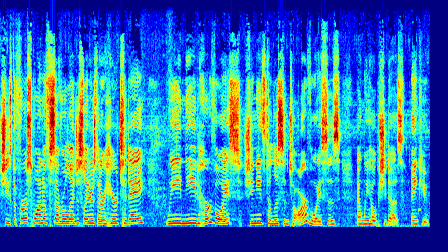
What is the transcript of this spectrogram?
She's the first one of several legislators that are here today. We need her voice. She needs to listen to our voices, and we hope she does. Thank you.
